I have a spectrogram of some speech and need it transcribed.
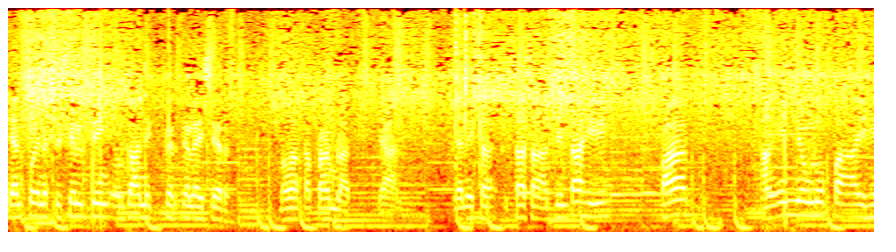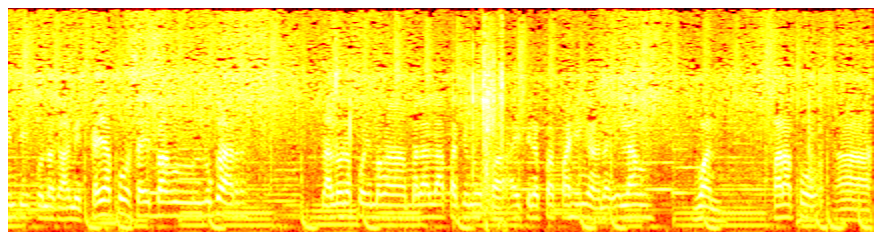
yan po ay nagsisilbing organic fertilizer mga ka-farmlat yan. Yan isa, isa sa advintahe pag ang inyong lupa ay hindi po nagamit. Kaya po sa ibang lugar lalo na po yung mga malalapad yung lupa ay pinagpapahinga ng ilang buwan para po ah,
